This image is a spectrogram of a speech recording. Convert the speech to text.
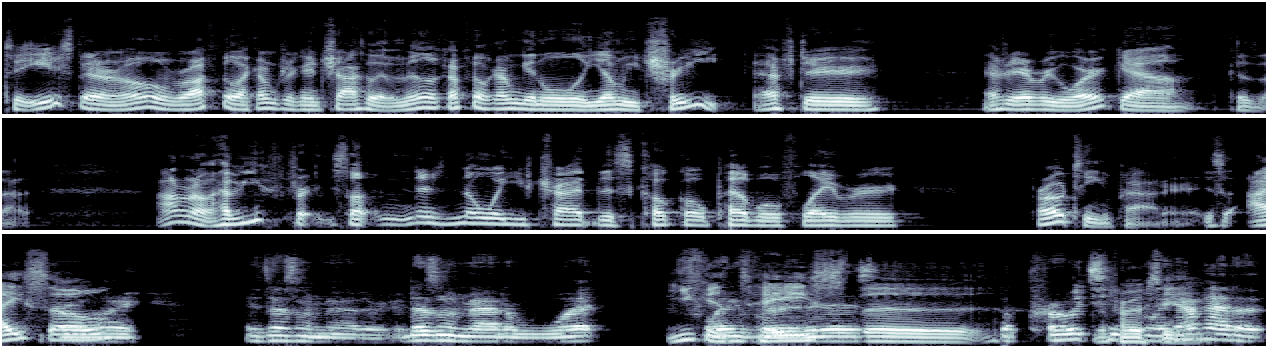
To each their own, bro. I feel like I'm drinking chocolate milk. I feel like I'm getting a little yummy treat after after every workout. Because I, I don't know. Have you? So there's no way you've tried this cocoa pebble flavor protein powder. It's ISO. like it doesn't matter. It doesn't matter what you can taste the. the protein, protein. Like I've had a,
